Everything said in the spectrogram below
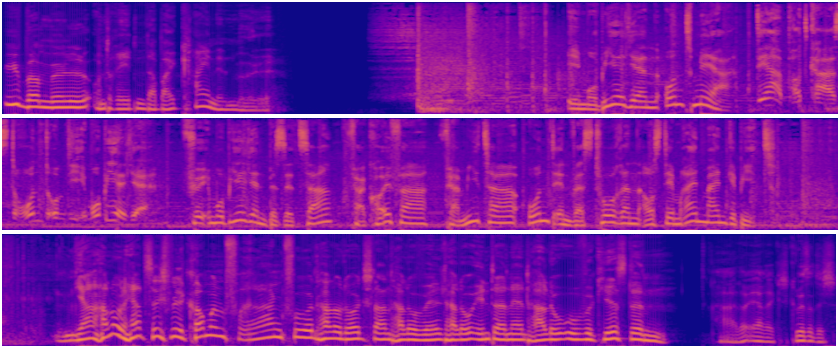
über Müll und reden dabei keinen Müll. Immobilien und mehr. Der Podcast rund um die Immobilie. Für Immobilienbesitzer, Verkäufer, Vermieter und Investoren aus dem Rhein-Main-Gebiet. Ja, hallo und herzlich willkommen Frankfurt, hallo Deutschland, hallo Welt, hallo Internet, hallo Uwe Kirsten. Hallo Erik, ich grüße dich.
